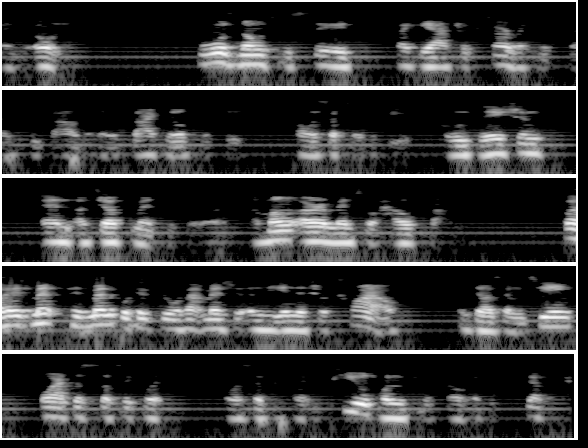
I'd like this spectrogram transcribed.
mental illness. Wu was known to the state's psychiatric services since 2000 and was diagnosed with the polysubstance abuse, hallucination, and adjustment disorder, among other mental health problems. But his, me- his medical history was not mentioned in the initial trial in 2017 or at the subsequent or subsequent appeals when this was held as a death penalty.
